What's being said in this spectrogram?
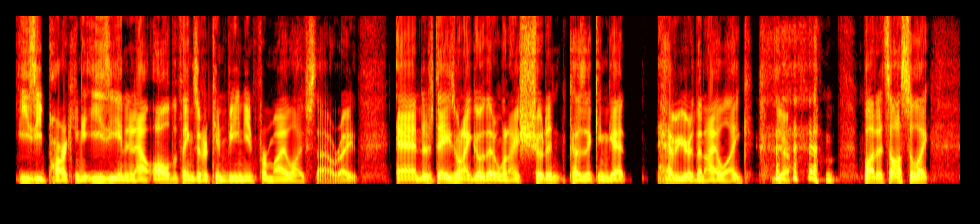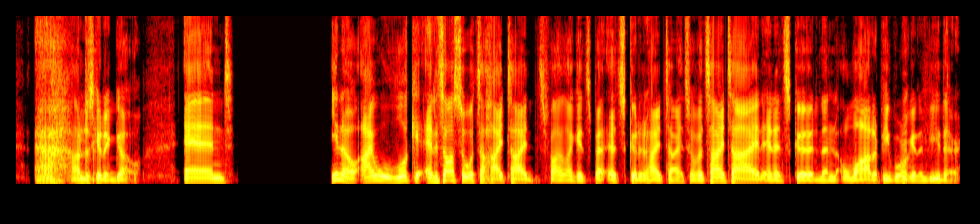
easy parking, easy in and out, all the things that are convenient for my lifestyle, right? And there's days when I go there when I shouldn't because it can get heavier than I like. Yeah. but it's also like ah, I'm just gonna go, and you know I will look at, and it's also it's a high tide spot. Like it's it's good at high tide. So if it's high tide and it's good, then a lot of people are gonna be there.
